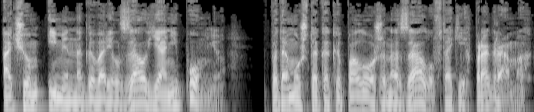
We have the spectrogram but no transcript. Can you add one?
О чем именно говорил зал, я не помню, потому что, как и положено залу в таких программах,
